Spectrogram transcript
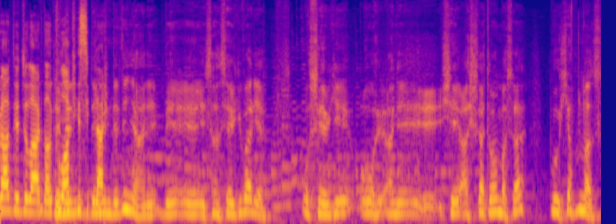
radyoculardan kulak kesikler. demin dedin ya hani bir e, insan sevgi var ya o sevgi o hani e, şey aşk zaten olmasa bu iş yapılmaz.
